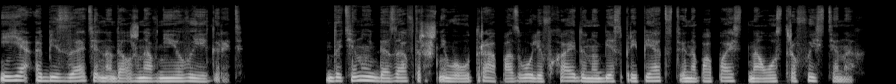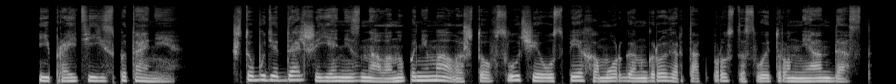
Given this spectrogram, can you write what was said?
и я обязательно должна в нее выиграть. Дотянуть до завтрашнего утра, позволив Хайдену беспрепятственно попасть на остров истинных и пройти испытание. Что будет дальше, я не знала, но понимала, что в случае успеха Морган Гровер так просто свой трон не отдаст.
